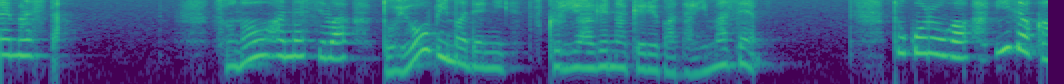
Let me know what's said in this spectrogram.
えました。そのお話は土曜日までに作り上げなければなりません。ところがいざ考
